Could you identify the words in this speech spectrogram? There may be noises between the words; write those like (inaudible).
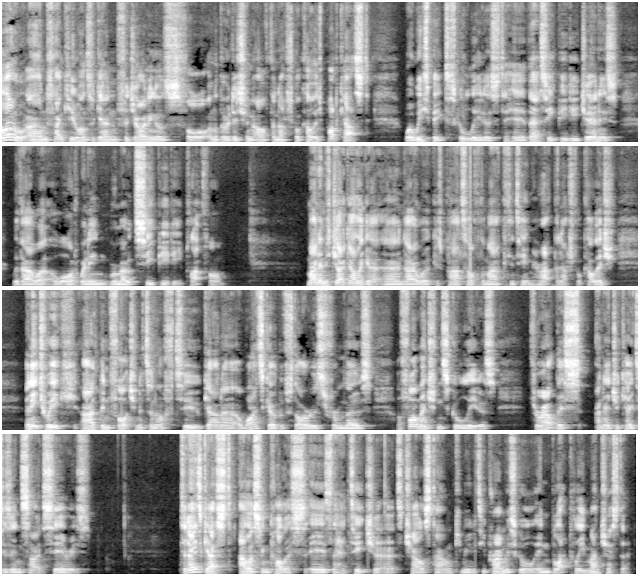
Hello, and thank you once again for joining us for another edition of the National College Podcast, where we speak to school leaders to hear their CPD journeys with our award winning remote CPD platform. My name is Jack Gallagher, and I work as part of the marketing team here at the National College. And each week, I've been fortunate enough to garner a wide scope of stories from those aforementioned school leaders throughout this An Educator's Insight series. Today's guest, Allison Collis, is the head teacher at Charlestown Community Primary School in Blackley, Manchester.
